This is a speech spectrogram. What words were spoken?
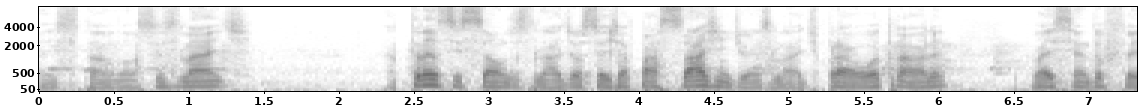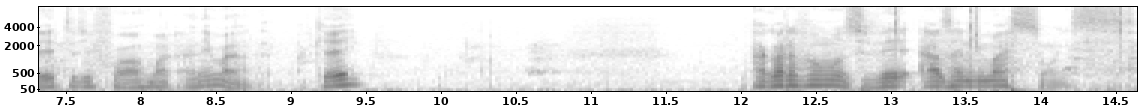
Aí está o nosso slide a transição do slide, ou seja, a passagem de um slide para outra, olha, vai sendo feito de forma animada, ok? Agora vamos ver as animações.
